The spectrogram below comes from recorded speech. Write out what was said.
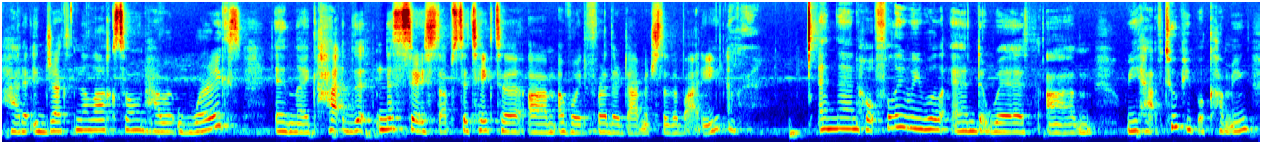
how to inject naloxone, how it works, and like how, the necessary steps to take to um, avoid further damage to the body. And then hopefully we will end with um, we have two people coming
